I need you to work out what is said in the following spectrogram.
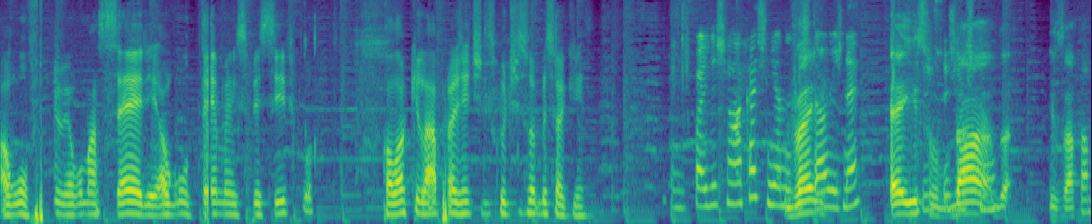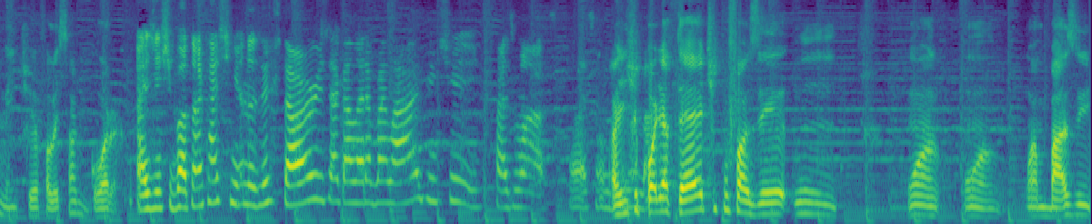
algum filme, alguma série, algum tema específico. Coloque lá pra gente discutir sobre isso aqui. A gente pode deixar uma caixinha nos Véi, stories, né? É isso, dá, dá, exatamente, eu ia falar isso agora. A gente bota uma caixinha nos stories, a galera vai lá, a gente faz uma seleção. A gente pode até, tipo, fazer um, uma, uma, uma base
